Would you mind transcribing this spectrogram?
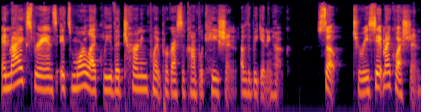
In my experience, it's more likely the turning point progressive complication of the beginning hook. So, to restate my question,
